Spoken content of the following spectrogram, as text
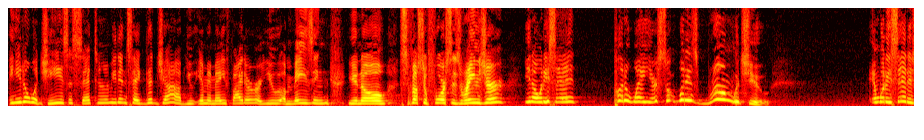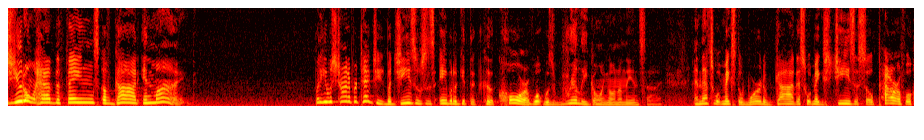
And you know what Jesus said to him? He didn't say, Good job, you MMA fighter, or you amazing, you know, special forces ranger. You know what he said? Put away your sword. What is wrong with you? And what he said is, You don't have the things of God in mind. But he was trying to protect Jesus. But Jesus was able to get the, the core of what was really going on on the inside. And that's what makes the Word of God, that's what makes Jesus so powerful.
